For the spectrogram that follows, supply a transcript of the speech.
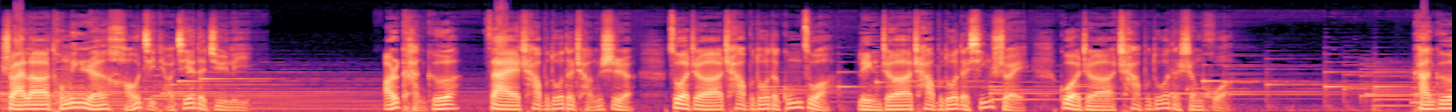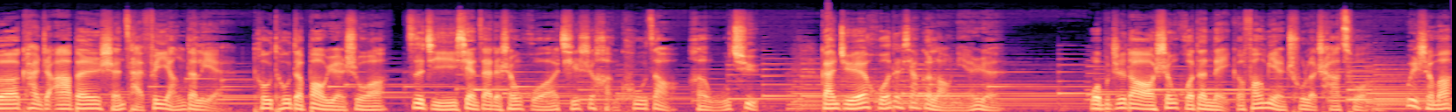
甩了同龄人好几条街的距离。而侃哥。在差不多的城市，做着差不多的工作，领着差不多的薪水，过着差不多的生活。侃哥看着阿奔神采飞扬的脸，偷偷的抱怨说自己现在的生活其实很枯燥，很无趣，感觉活得像个老年人。我不知道生活的哪个方面出了差错，为什么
